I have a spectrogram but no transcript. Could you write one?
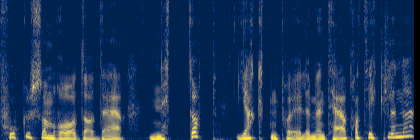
fokusområder der nettopp jakten på elementærpartiklene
